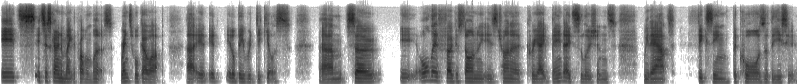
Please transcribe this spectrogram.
it's it's just going to make the problem worse. Rents will go up. Uh, it it it'll be ridiculous. Um, so it, all they're focused on is trying to create band aid solutions without fixing the cause of the issue.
